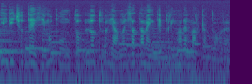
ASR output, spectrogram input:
Il diciottesimo punto lo troviamo esattamente prima del marcatore.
